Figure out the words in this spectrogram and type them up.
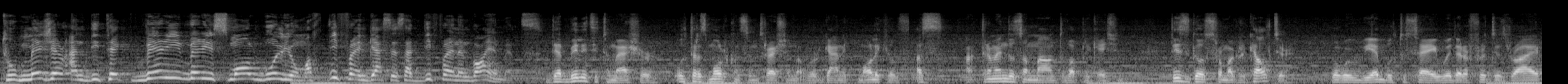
to measure and detect very very small volume of different gases at different environments. The ability to measure ultra small concentration of organic molecules has a tremendous amount of application. This goes from agriculture where we'll be able to say whether a fruit is ripe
